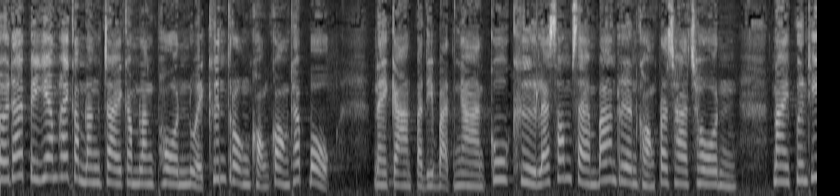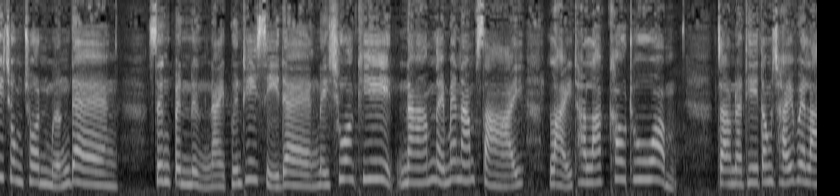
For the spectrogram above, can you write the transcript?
โดยได้ไปเยี่ยมให้กำลังใจกำลังพลหน่วยขึ้นตรงของกองทัพบก ในการปฏิบัติงานกู้คืนและซ่อมแซมบ้านเรือนของประชาชน ในพื้นที่ชุมชนเหมืองแดง ซึ่งเป็นหนึ่งในพื้นที่สีแดงในช่วงที่น้ำในแม่น้ำสาย ไหลทะลักเข้าท่วม เจ้าหน้าที่ต้องใช้เวลา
